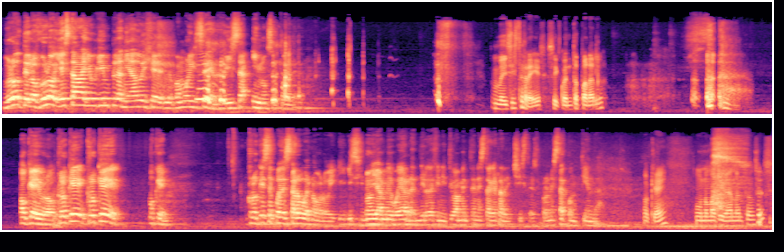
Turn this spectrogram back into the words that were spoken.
Bro, te lo juro, ya estaba yo bien planeado. Dije, le va a morirse de risa y no se puede. Me hiciste reír, si cuenta para algo. Ok, bro, creo que, creo que, ok. Creo que este puede estar bueno, bro. Y, y si no, ya me voy a rendir definitivamente en esta guerra de chistes, bro, en esta contienda. Ok, uno más y gano entonces.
